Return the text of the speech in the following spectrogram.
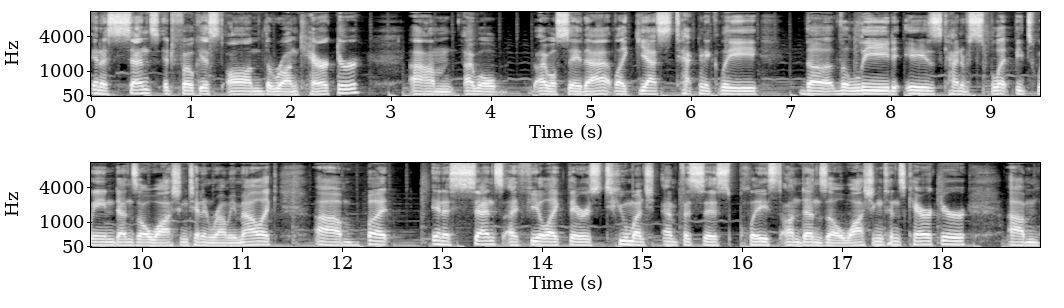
in a sense, it focused on the wrong character. Um, I will I will say that. Like, yes, technically the the lead is kind of split between Denzel Washington and Rami Malek, um, but in a sense, I feel like there's too much emphasis placed on Denzel Washington's character um,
